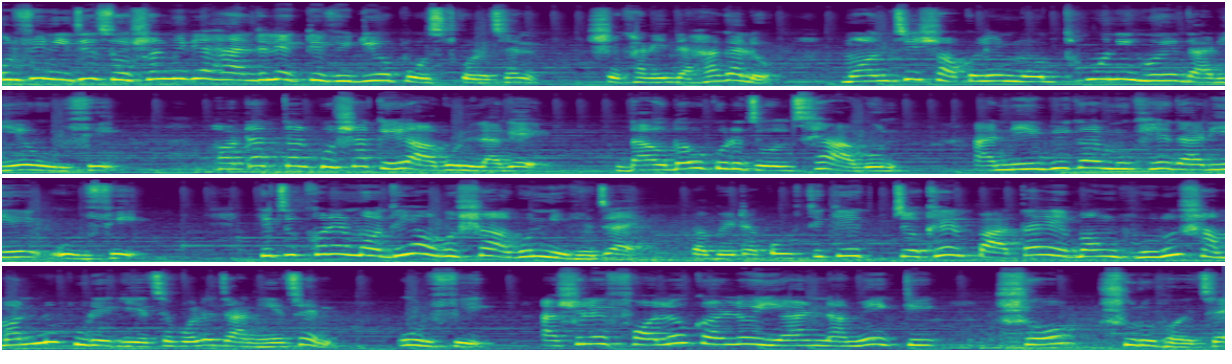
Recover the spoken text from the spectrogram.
উর্ফি নিজে সোশ্যাল মিডিয়া হ্যান্ডেলে একটি ভিডিও পোস্ট করেছেন। সেখানে দেখা গেল, মঞ্চে সকলের মধ্যমণি হয়ে দাঁড়িয়ে উর্ফি। হঠাৎ তার পোশাকে আগুন লাগে। দাউ দাউ করে জ্বলছে আগুন, আর নির্বিকার মুখে দাঁড়িয়ে উর্ফি। কিছুক্ষণের মধ্যেই অবশ্য আগুন নিভে যায়। তবে এটা গিয়ে চোখের পাতা এবং ভুরু সামান্য পুড়ে গিয়েছে বলে জানিয়েছেন উর্ফি। আসলে ফলো করল ইয়ার নামে একটি শো শুরু হয়েছে।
